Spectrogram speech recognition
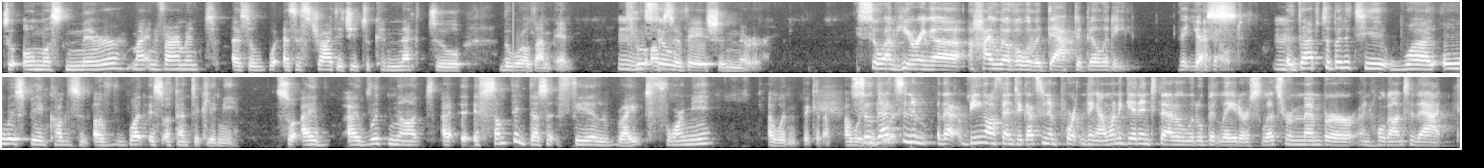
to almost mirror my environment as a as a strategy to connect to the world I'm in mm, through so, observation mirror. So I'm hearing a, a high level of adaptability that you yes. developed. Mm. Adaptability while always being cognizant of what is authentically me. So I, I would not, I, if something doesn't feel right for me, I wouldn't pick it up. so that's an that being authentic. That's an important thing. I want to get into that a little bit later. So let's remember and hold on to that.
